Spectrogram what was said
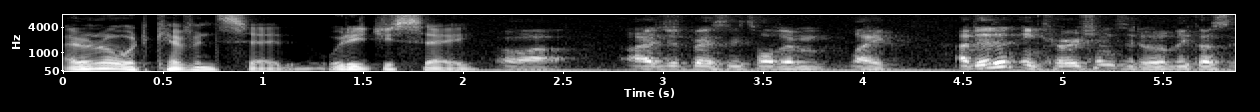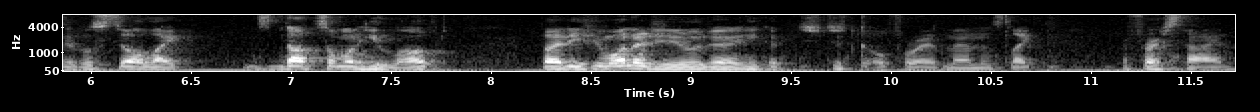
i don't know what kevin said. What did you say? Oh, I just basically told him like I didn't encourage him to do it because it was still like it's not someone he loved. But if he wanted to do it, then he could just go for it, man. It's like the first time.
